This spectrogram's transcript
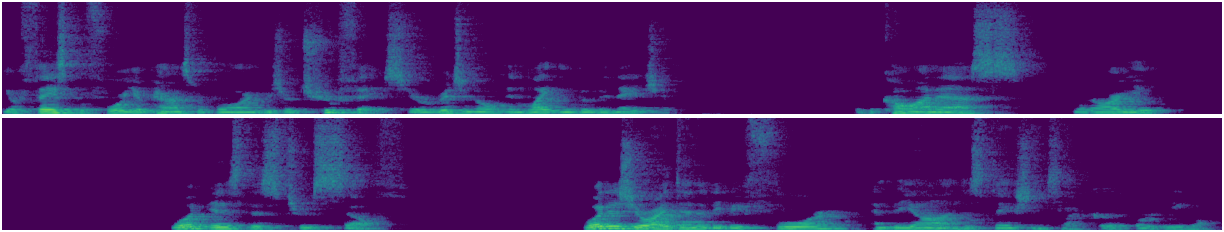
your face before your parents were born is your true face, your original enlightened Buddha nature. But the koan asks, What are you? What is this true self? What is your identity before and beyond distinctions like good or evil?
